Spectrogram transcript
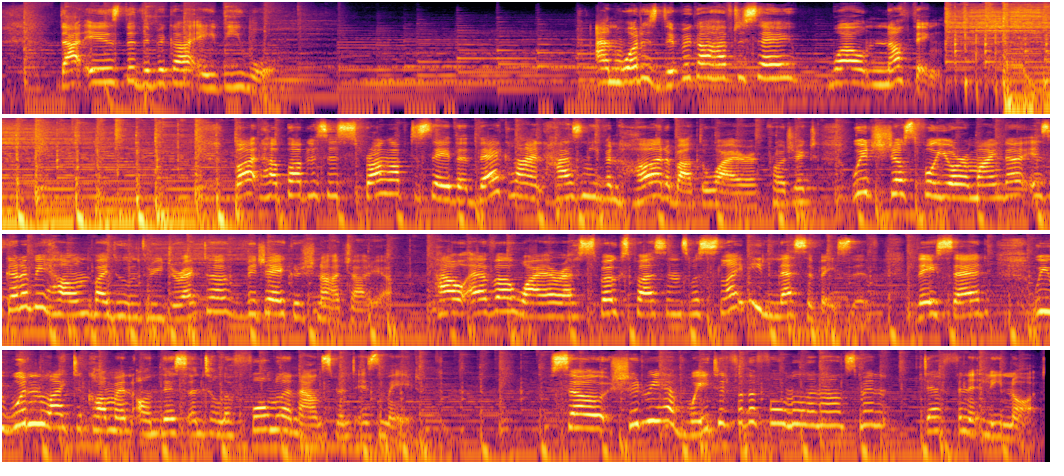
That is the Deepika AB war. And what does Deepika have to say? Well, nothing. But her publicist sprung up to say that their client hasn't even heard about the YRF project, which, just for your reminder, is going to be helmed by Dhoom 3 director Vijay Krishna Acharya. However, YRF spokespersons were slightly less evasive. They said, We wouldn't like to comment on this until a formal announcement is made. So, should we have waited for the formal announcement? Definitely not.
